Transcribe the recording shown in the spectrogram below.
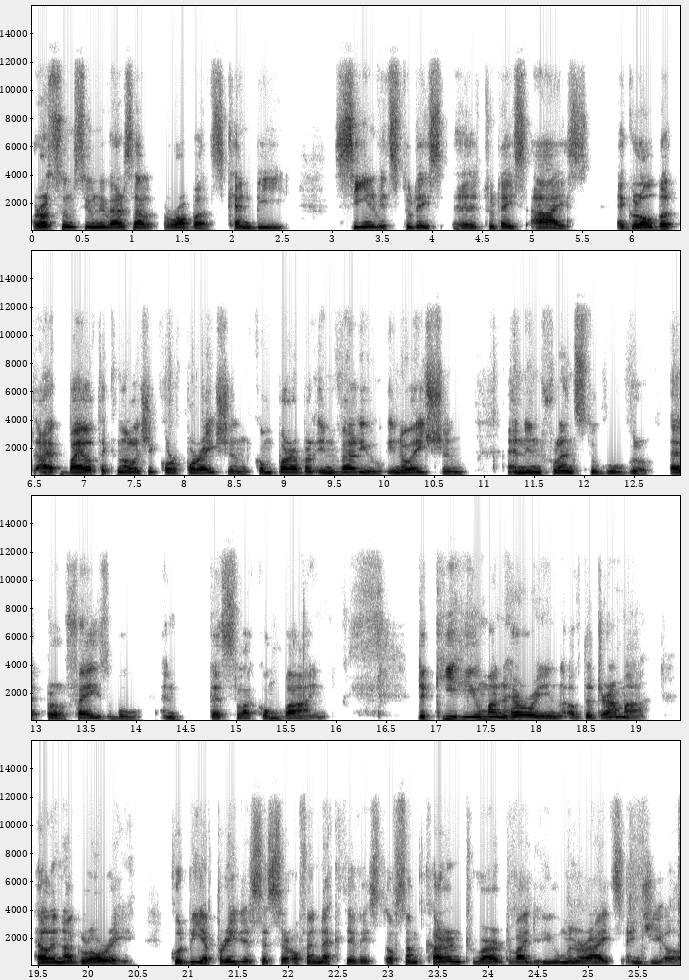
Rossum's universal robots can be seen with today's, uh, today's eyes, a global biotechnology corporation comparable in value, innovation, and influence to Google, Apple, Facebook, and Tesla combined. The key human heroine of the drama, Helena Glory, could be a predecessor of an activist of some current worldwide human rights NGO.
